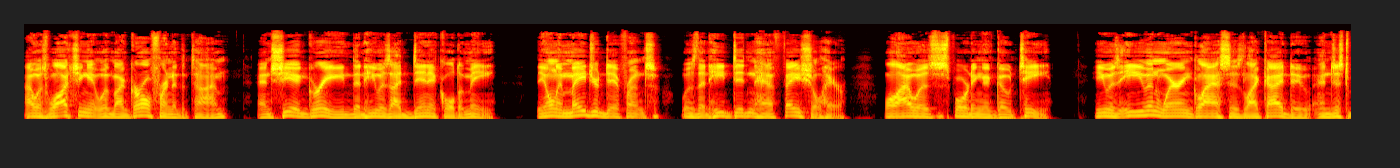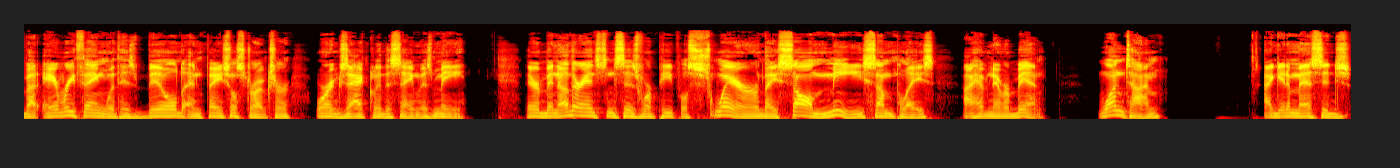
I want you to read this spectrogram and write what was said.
I was watching it with my girlfriend at the time, and she agreed that he was identical to me. The only major difference was that he didn't have facial hair, while I was sporting a goatee. He was even wearing glasses like I do, and just about everything with his build and facial structure were exactly the same as me. There have been other instances where people swear they saw me someplace I have never been. One time, I get a message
